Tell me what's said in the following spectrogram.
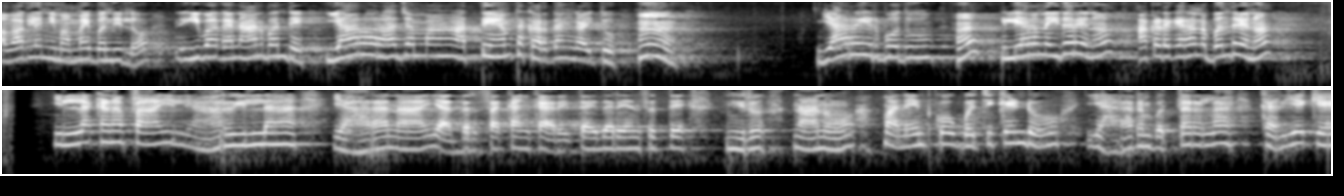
ಅವಾಗಲೇ ನಿಮ್ಮ ಅಮ್ಮ ಬಂದಿದ್ಲು. ಇವಾಗ ನಾನು ಬಂದೆ. ಯಾರೋ ರಾಜಮ್ಮ ಅತ್ತೆ ಅಂತ ಕರೆದಂಗಾಯ್ತು ಹ್ಞೂ ಯಾರೋ ಇರ್ಬೋದು ಹಾಂ? ಇಲ್ಲಿ ಯಾರನ್ನ ಇದಾರೇನು? ಆ ಕಡೆಗೆ ಯಾರನ್ನ ಬಂದ್ರೇನು? ಇಲ್ಲ ಕಣಪ್ಪ ಇಲ್ಲಿ. ಯಾರು ಇಲ್ಲ ಯಾರನ ಎದರ್ಸಕ್ಕಂಗ್ ಕರೀತಾ ಇದ್ದಾರೆ ಅನ್ಸುತ್ತೆ. ನೀರು ನಾನು ಮನೆ ಹೋಗಿ ಬಚ್ಚಿಕೊಂಡು ಯಾರನ್ನ ಬರ್ತಾರಲ್ಲ ಕರಿಯಕ್ಕೆ.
